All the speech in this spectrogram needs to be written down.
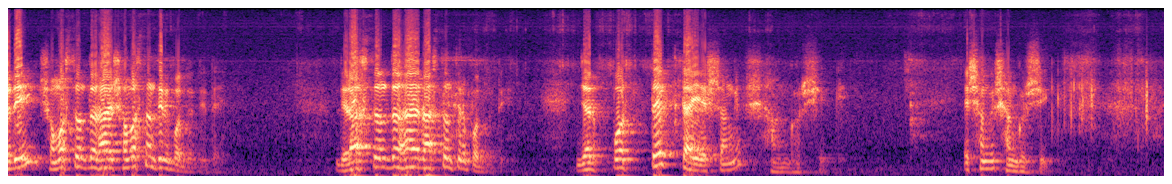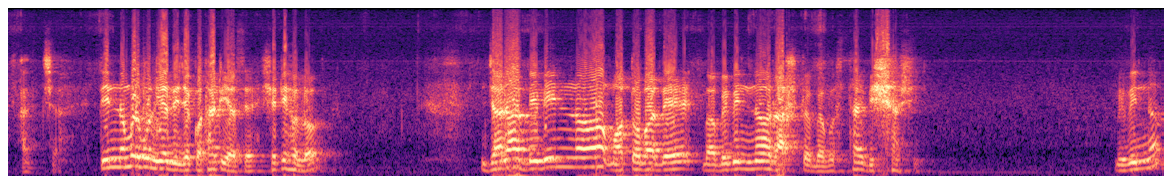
যদি সমাজতন্ত্র হয়, সমাজতান্ত্রিক পদ্ধতিতে। যে রাজতন্ত্র হয়, রাজতন্ত্রের পদ্ধতি। যার প্রত্যেকটাই এর সঙ্গে সাংঘর্ষিক। এর সঙ্গে সাংঘর্ষিক। আচ্ছা তিন নম্বর বুনিয়াদি যে কথাটি আছে, সেটি হলো, যারা বিভিন্ন মতবাদে বা বিভিন্ন রাষ্ট্র ব্যবস্থায় বিশ্বাসী, বিভিন্ন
